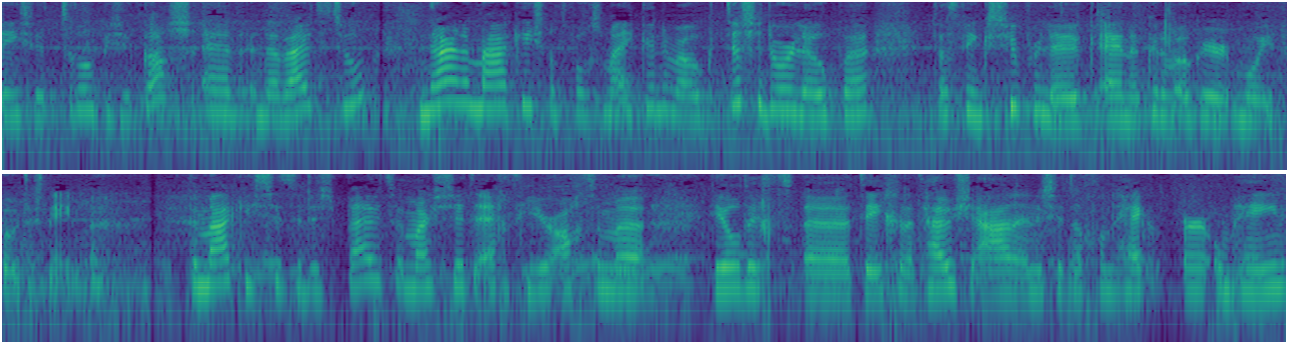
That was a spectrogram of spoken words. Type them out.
Deze tropische kas en naar buiten toe. Naar de makies, want volgens mij kunnen we ook tussendoor lopen. Dat vind ik super leuk en dan kunnen we ook weer mooie foto's nemen. De makies zitten dus buiten, maar ze zitten echt hier achter me heel dicht eh, tegen het huisje aan. En er zit nog een hek eromheen.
